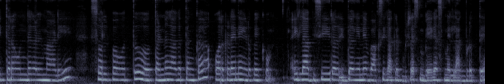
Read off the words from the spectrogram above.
ಈ ಥರ ಉಂಡೆಗಳು ಮಾಡಿ ಸ್ವಲ್ಪ ಹೊತ್ತು ತಣ್ಣಗಾಗೋ ತನಕ ಹೊರಗಡೆನೇ ಇಡಬೇಕು. ಇಲ್ಲ ಬಿಸಿ ಇರೋ ಇದ್ದಾಗೇ ಬಾಕ್ಸಿಗೆ ಹಾಕಿಟ್ಬಿಟ್ರೆ ಬೇಗ ಸ್ಮೆಲ್ ಆಗಿಬಿಡುತ್ತೆ.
